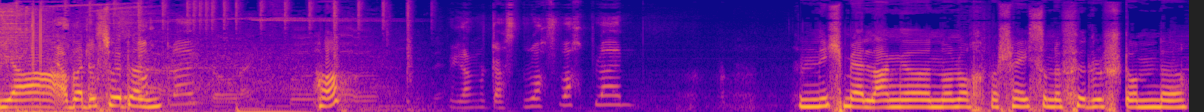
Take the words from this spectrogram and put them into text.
Ja, aber das wird dann. Ha? Wie lange darfst du noch wach bleiben? Nicht mehr lange, nur noch wahrscheinlich so eine Viertelstunde.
